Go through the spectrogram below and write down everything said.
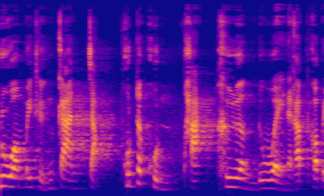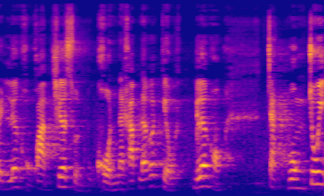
รวมไปถึงการจับพุทธคุณพระเครื่องด้วยนะครับ ก็เป็นเรื่องของความเชื่อส่วนบุคคลนะครับ แล้วก็เกี่ยวเรื่องของจัดวงจุ้ย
